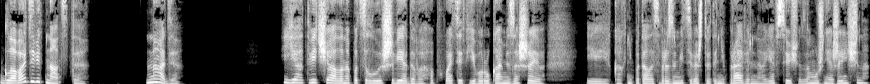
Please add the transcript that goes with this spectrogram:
Глава 19. Надя. Я отвечала на поцелуй Шведова, обхватив его руками за шею, и, как ни пыталась вразумить себя, что это неправильно, а я все еще замужняя женщина,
